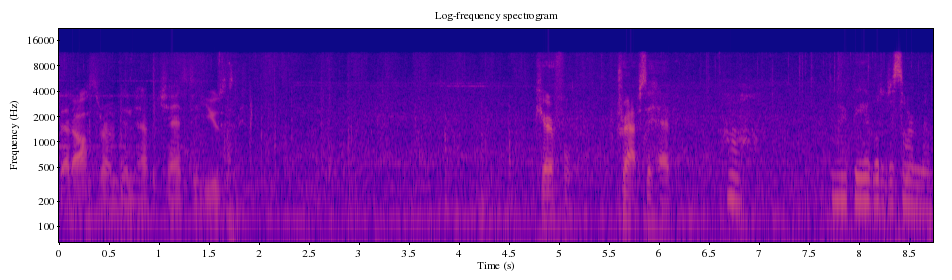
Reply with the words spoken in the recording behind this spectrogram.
That Oseram didn't have a chance to use it. Careful. Traps ahead. Huh. Might be able to disarm them.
